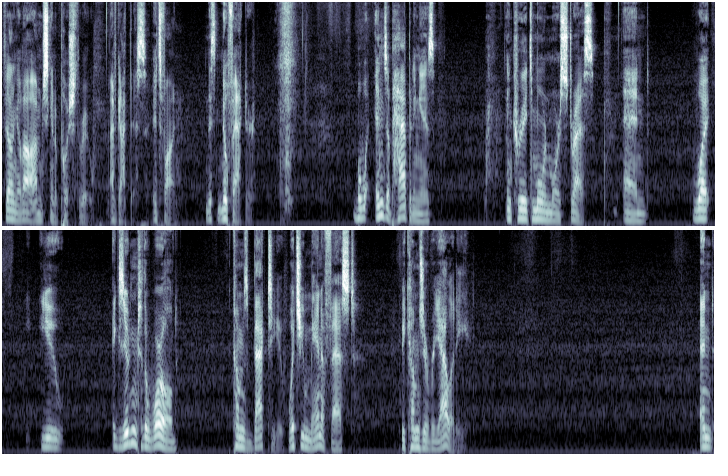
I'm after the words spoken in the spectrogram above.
feeling of, oh, I'm just going to push through. I've got this. It's fine. This no factor. But what ends up happening is it creates more and more stress. And what you exude into the world comes back to you. What you manifest becomes your reality. And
